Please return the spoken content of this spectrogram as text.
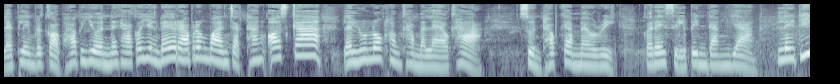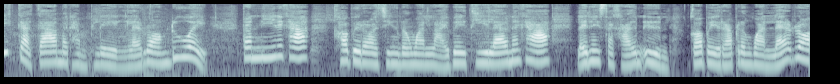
และเพลงประกอบภาพยนตร์นะคะ ก็ยังได้รับรางวัลจากทั้งออสการ์และลูกโลกทองคำมาแล้วค่ะ ส่วนท็อปกันมาริกก็ได้ศิลปินดังอย่างเลดี้กากามาทำเพลงและร้องด้วย ตอนนี้นะคะ เข้าไปรอชิงรางวัลหลายเวทีแล้วนะคะ และในสาขาอื่นๆ ก็ไปรับรางวัลและรอ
